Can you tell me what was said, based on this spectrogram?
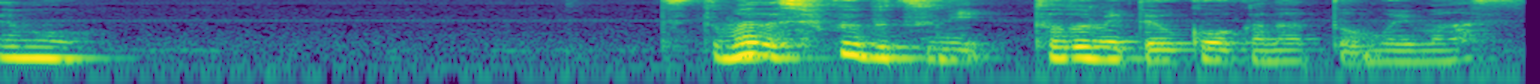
でもちょっとまだ植物にとどめておこうかなと思います。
